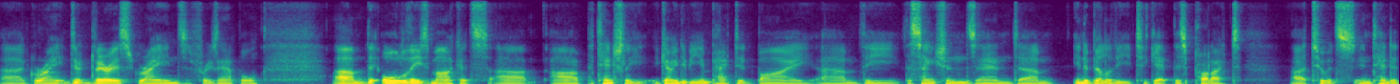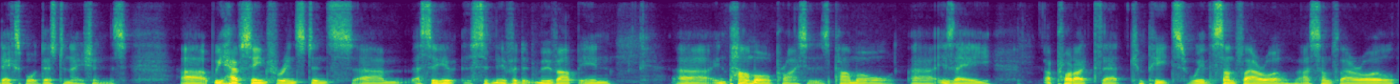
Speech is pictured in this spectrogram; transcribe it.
uh, grain, various grains, for example. Um, the, all of these markets are, are potentially going to be impacted by um, the the sanctions and um, inability to get this product uh, to its intended export destinations. Uh, we have seen, for instance, um, a significant move up in uh, in palm oil prices. Palm oil uh, is a a product that competes with sunflower oil. Uh, sunflower oil,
